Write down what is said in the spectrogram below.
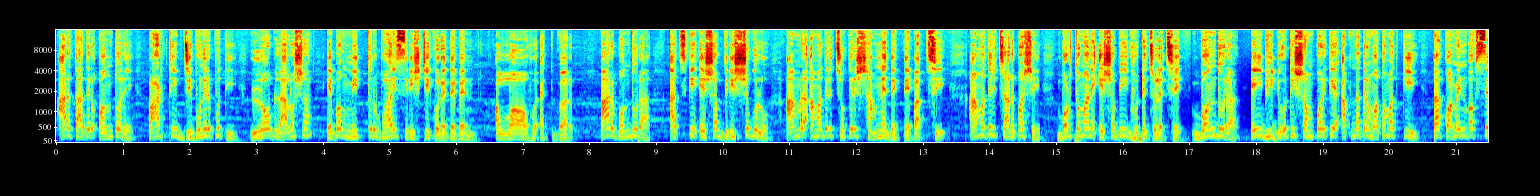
আর তাদের অন্তরে পার্থিব জীবনের প্রতি লোভ, লালসা এবং মৃত্যুর ভয় সৃষ্টি করে দেবেন। আল্লাহ একবার আর বন্ধুরা, আজকে এসব দৃশ্যগুলো আমরা আমাদের চোখের সামনে দেখতে পাচ্ছি। আমাদের চারপাশে বর্তমানে এসবই ঘটে চলেছে। বন্ধুরা, এই ভিডিওটি সম্পর্কে আপনাদের মতামত কি তা কমেন্ট বক্সে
